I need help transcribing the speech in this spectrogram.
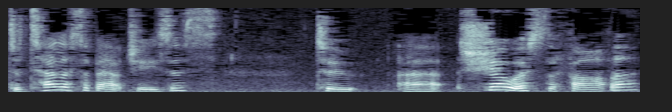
to tell us about Jesus, to uh, show us the Father,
